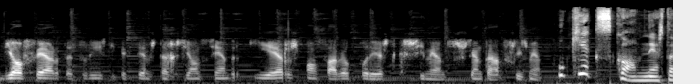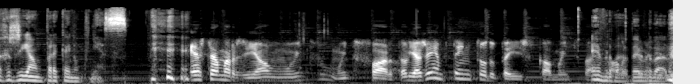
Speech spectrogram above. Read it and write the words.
de oferta turística que temos na região centro que é responsável por este crescimento sustentado, felizmente. O que é que se come nesta região, para quem não conhece? Esta é uma região muito, muito forte. Aliás, em todo o país se come muito bem. É verdade, é verdade.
